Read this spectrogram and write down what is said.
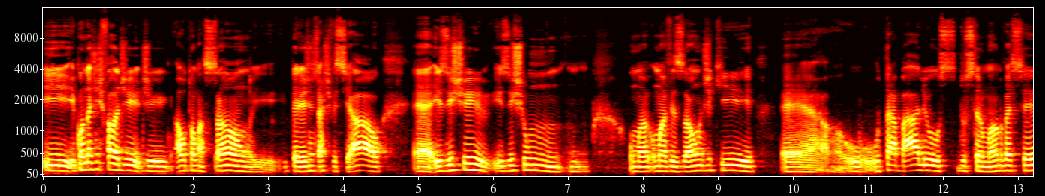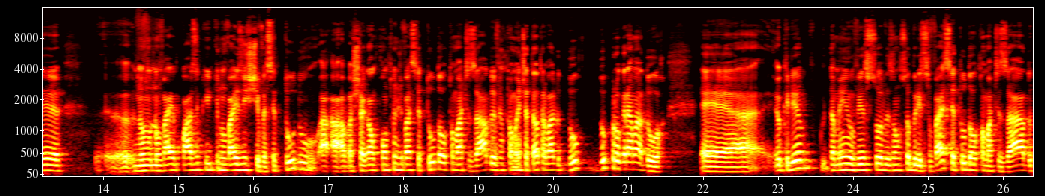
E, e quando a gente fala de, de automação e inteligência artificial, é, existe, existe um, um, uma, uma visão de que é, o, o trabalho do ser humano vai ser não, não vai quase que, que não vai existir, vai ser tudo, a, a, vai chegar um ponto onde vai ser tudo automatizado, eventualmente até o trabalho do, do programador. É, eu queria também ouvir sua visão sobre isso. Vai ser tudo automatizado?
